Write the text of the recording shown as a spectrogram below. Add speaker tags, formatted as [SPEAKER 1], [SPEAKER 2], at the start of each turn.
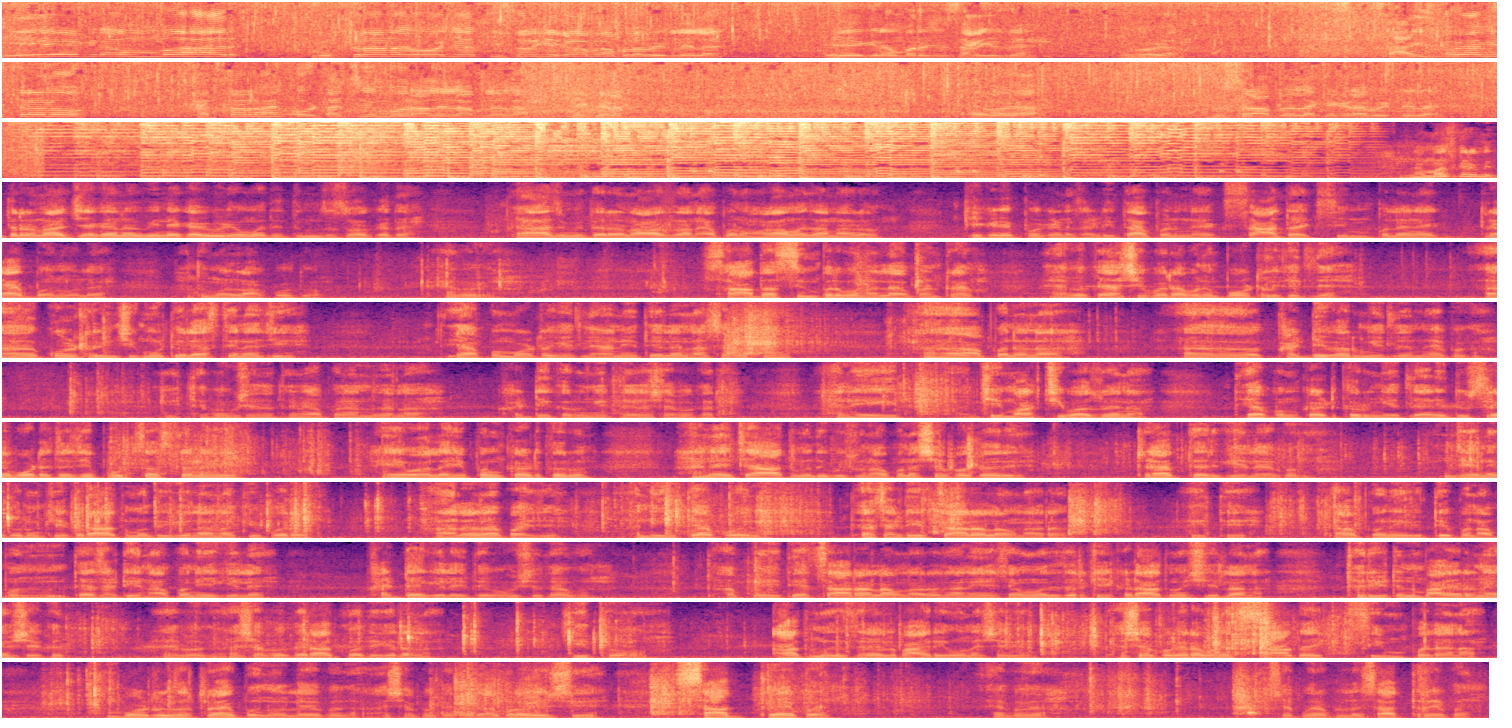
[SPEAKER 1] एक नंबर. मित्रांनो बघा, तिसरा खेकडा पण आपला भेटलेला आहे. एक नंबरची साईज आहे. हे बघा. साईज बघा मित्रांनो. खतरनाक कोटाची मोर आलेला आपल्याला खेकडा. हे बघा. दुसरा आपल्याला खेकडा भेटलेला आहे. नमस्कार मित्रांनो आजच्या एका नवीन एका व्हिडिओमध्ये तुमचं स्वागत आहे. तर आज मित्रांनो आज जाणं आपण हवामध्ये जाणार आहोत. खेकडे पकडण्यासाठी. तर आपण एक साधा एक सिंपल आणि एक ट्रॅप बनवला आहे तुम्हाला दाखवतो. हे बघा. साधा सिंपल बनवला आहे आपण ट्रॅप हे बघा अशी बरं आपण बॉटल घेतली आहे. कोल्ड्रिंकची मोठी असते ना जी ती आपण बॉटल घेतली आणि त्याला ना असं की आपण ना खड्डे करून घेतले नाही बघा. इथे बघू शकता तुम्ही आपण त्याला खड्डे करून घेतले अशा प्रकारे. आणि जी मागची बाजू आहे ना ती आपण कट करून घेतली आणि दुसऱ्या बोटाचं जे पुढचं असतं ना हे हे वाला हे पण कट करून आणि याच्या आतमध्ये घुसून आपण अशा प्रकारे ट्रॅप तयार केला आहे बघा. जेणेकरून खेकडा आतमध्ये गेला ना की परत आला ना पाहिजे. आणि इथे आपण त्यासाठी चारा लावणार आहोत. इथे. तर आपण इथे पण आपण त्यासाठी ना आपण हे केलं आहे खड्डा केला इथे बघू शकतो आपण. तर आपण इथे चारा लावणार आहोत. आणि याच्यामध्ये जर खेकडा आतमध्ये शिरला ना तर रिटर्न बाहेर नाही येऊ शकत. हे बघा अशा प्रकारे आतमध्ये गेला ना की तो आतमध्येच राहायला बाहेर येऊ नाही शकत. अशा प्रकारे आपण एक साधा एक सिंपल आहे ना बॉर्डरचा ट्रॅप बनवला आहे बघा अशा प्रकारे. तर आपल्याला असे सात ट्रॅप आहे हे बघा अशा प्रकारे आपल्याला सात ट्रॅप आहे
